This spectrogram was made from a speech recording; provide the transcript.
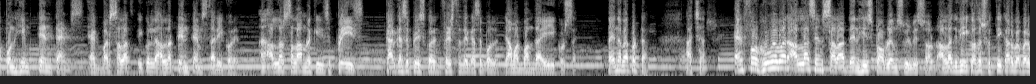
upon him 10 times একবার সালাত কি করলে আল্লাহ 10 টাইমস তারি করেন। আল্লাহর সালাহ আমরা কি দিচ্ছি প্রেজ কার কাছে প্রেজ করেন? ফেরেশতাদের কাছে বলেন যে, আমার বান্দা এই করছে। তাই না ব্যাপারটা? আচ্ছা। এন্ড ফর হুম এভার আল্লাহ সেন্ড সালাহ then his problems will be solve আল্লাহ যদি এই কথা সত্যি কারও ব্যাপারে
